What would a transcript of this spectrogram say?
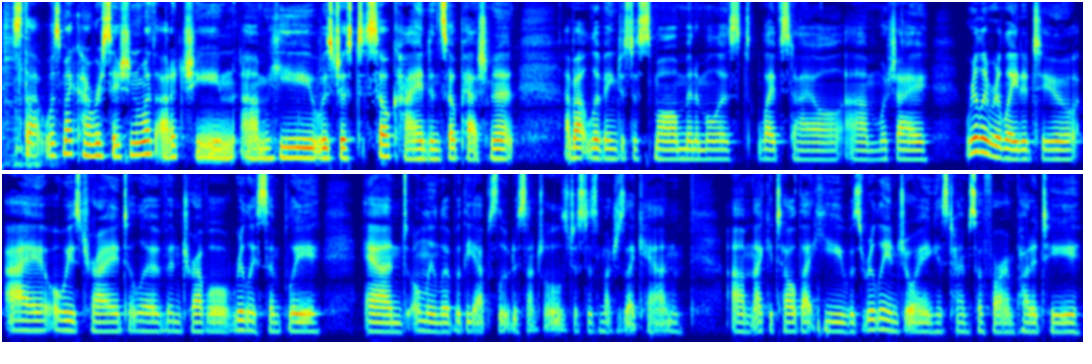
So that was my conversation with Adachin. Um, he was just so kind and so passionate about living just a small minimalist lifestyle, um, which I really related to. I always try to live and travel really simply and only live with the absolute essentials just as much as I can. Um, I could tell that he was really enjoying his time so far in Paraty,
